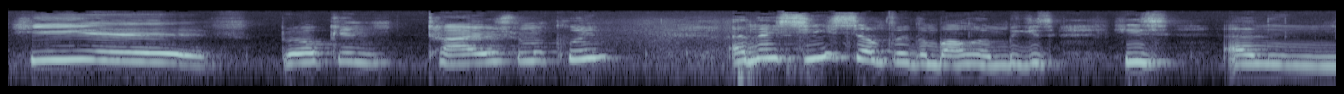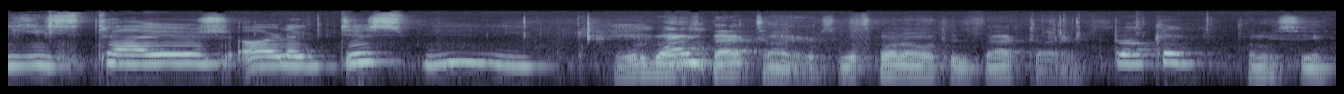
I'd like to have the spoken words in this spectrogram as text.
he is broken tires McQueen, and I see something about him because he's and his tires are like this mm, What about his back tires? What's going on with his back tires? broken. Let me see.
